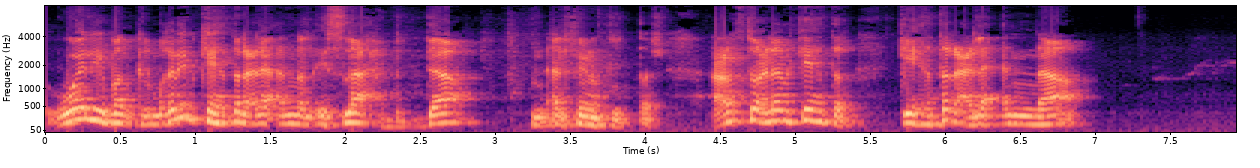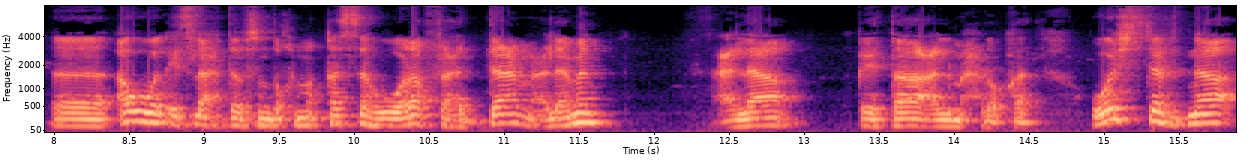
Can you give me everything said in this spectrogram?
والي بنك المغرب كيهضر على أن الإصلاح بدا من 2013 عرفتوا على ما كيهضر؟ كيهضر على أن أول إصلاح دار في صندوق المقاصه هو رفع الدعم على من؟ على قطاع المحروقات. واش استفدنا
